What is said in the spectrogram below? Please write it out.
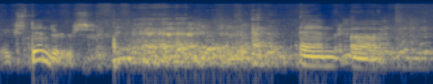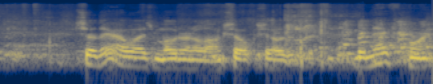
extenders. and uh, so there I was motoring along. So, so the next point,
